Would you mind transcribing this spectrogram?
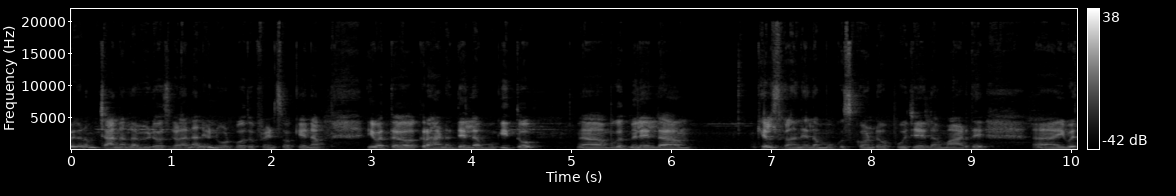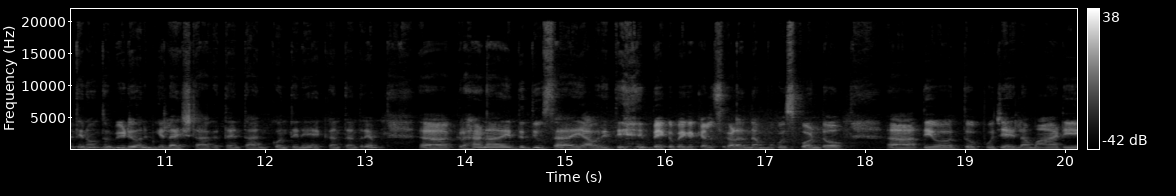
ಬೇಗ ನಮ್ಮ ಚಾನಲ್ನ ವೀಡಿಯೋಸ್ಗಳನ್ನು ನೀವು ನೋಡ್ಬೋದು ಫ್ರೆಂಡ್ಸ್ ಓಕೆನಾ ಇವತ್ತು ಗ್ರಹಣದ್ದೆಲ್ಲ ಮುಗೀತು. ಮುಗಿದ್ಮೇಲೆ ಎಲ್ಲ ಕೆಲಸಗಳನ್ನೆಲ್ಲ ಮುಗಿಸ್ಕೊಂಡು ಪೂಜೆ ಎಲ್ಲ ಮಾಡಿದೆ ಇವತ್ತಿನ ಒಂದು ವಿಡಿಯೋ ನಿಮಗೆಲ್ಲ ಇಷ್ಟ ಆಗುತ್ತೆ ಅಂತ ಅಂದ್ಕೊತೀನಿ ಯಾಕಂತಂದರೆ ಗ್ರಹಣ ಇದ್ದ ದಿವಸ ಯಾವ ರೀತಿ ಬೇಗ ಬೇಗ ಕೆಲಸಗಳನ್ನು ಮುಗಿಸ್ಕೊಂಡು ದೇವತ್ತು ಪೂಜೆ ಎಲ್ಲ ಮಾಡಿ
